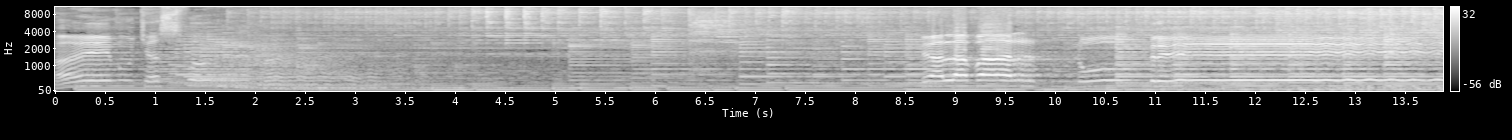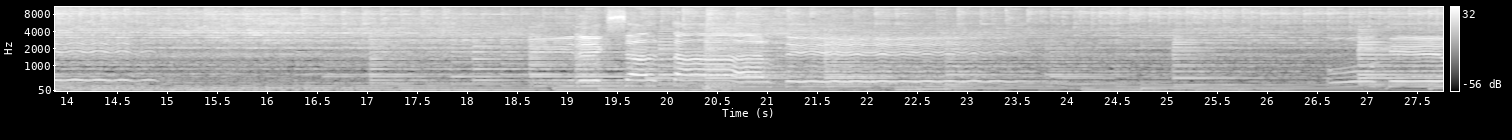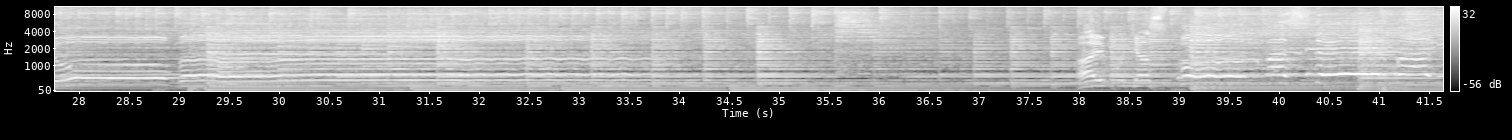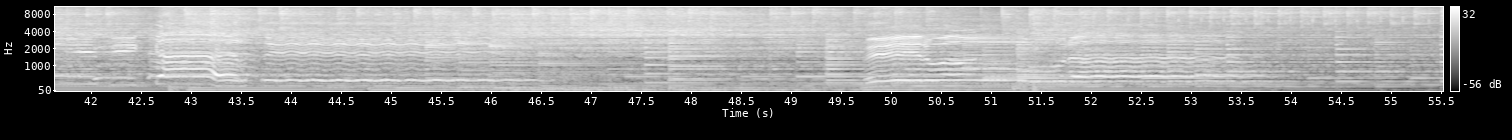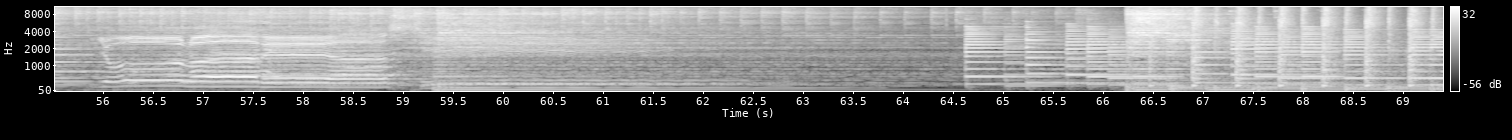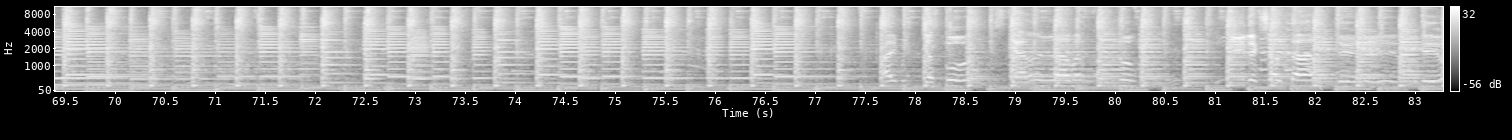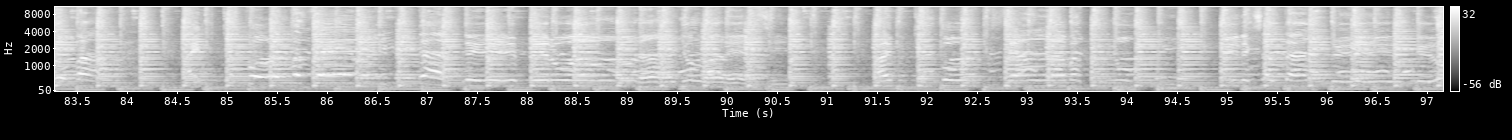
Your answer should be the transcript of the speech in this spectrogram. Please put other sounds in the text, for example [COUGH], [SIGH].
Hay muchas formas de alabar tu nombre. Exaltarte. Oh Jehová. Hay muchas formas de magnificarte. Exaltarte, Jehová. Hay muchas formas de pero ahora yo lo haré así. Hay muchas formas de alabar tu y de exaltarte, pero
